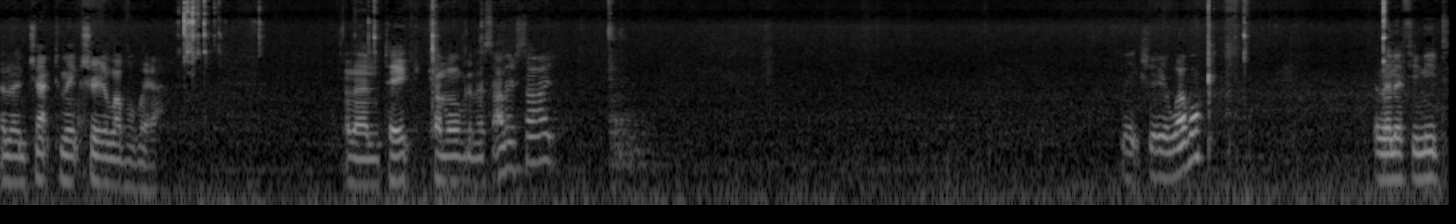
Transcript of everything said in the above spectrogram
And then check to make sure you're level there. And then take, come over to this other side. Make sure you're level. And then if you need to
